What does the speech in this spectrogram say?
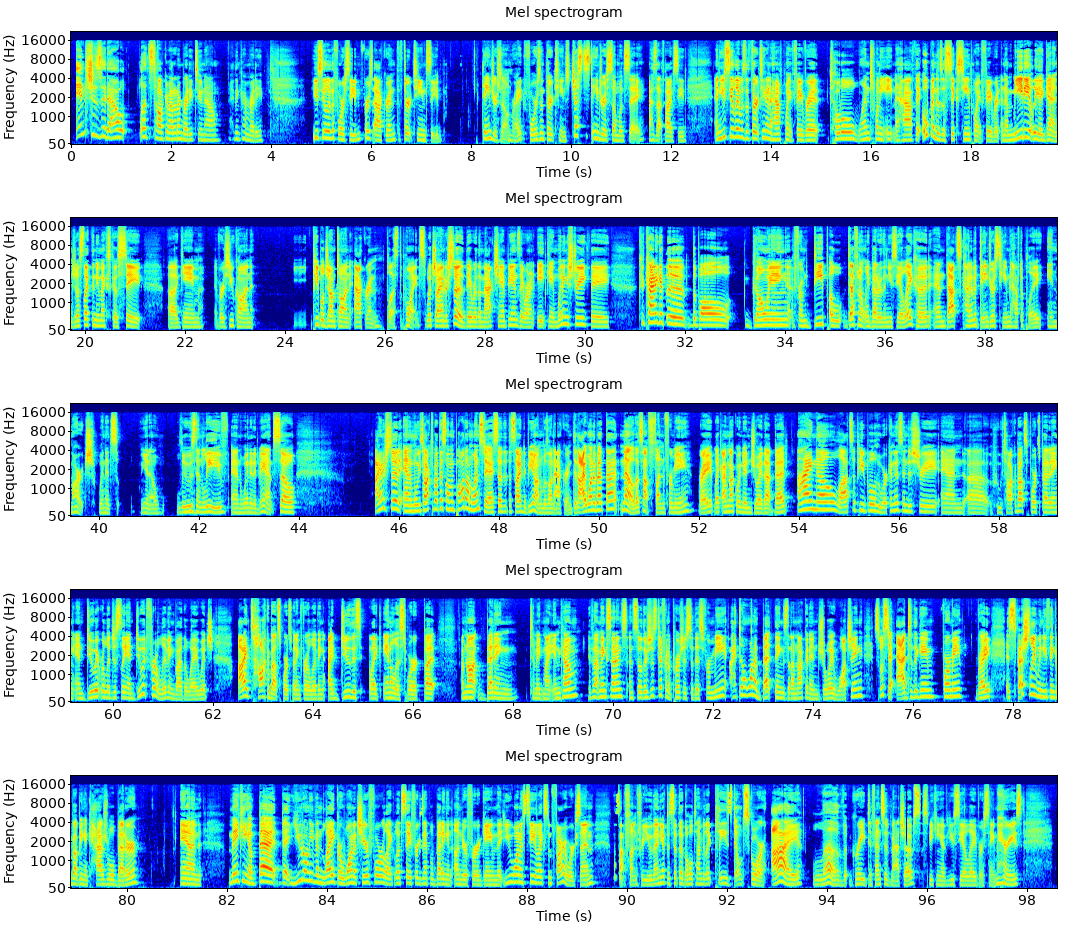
inches it out. Let's talk about it. I'm ready to now. I think I'm ready. UCLA, the four seed, first Akron, the 13 seed. Danger zone, right? Fours and 13s, just as dangerous, some would say, as that five seed. And UCLA was a 13 and a half point favorite, total 128 and a half. They opened as a 16 point favorite and immediately again, just like the New Mexico State uh, game versus UConn, people jumped on Akron plus the points, which I understood. They were the MAC champions. They were on an eight game winning streak. They could kind of get the the ball going from deep, definitely better than UCLA could, and that's kind of a dangerous team to have to play in March when it's you know lose and leave and win in advance. So I understood. And when we talked about this on the pod on Wednesday, I said that the side to be on was on Akron. Did I want to bet that? No, that's not fun for me, right? Like, I'm not going to enjoy that bet. I know lots of people who work in this industry and uh, who talk about sports betting and do it religiously and do it for a living, by the way, which I talk about sports betting for a living. I do this like analyst work, but I'm not betting to make my income, if that makes sense. And so there's just different approaches to this. For me, I don't want to bet things that I'm not going to enjoy watching. It's supposed to add to the game for me, right? Especially when you think about being a casual bettor and making a bet that you don't even like or want to cheer for. Like, let's say, for example, betting an under for a game that you want to see like some fireworks in. That's not fun for you then. You have to sit there the whole time be like, please don't score. I love great defensive matchups. Speaking of UCLA versus St. Mary's.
